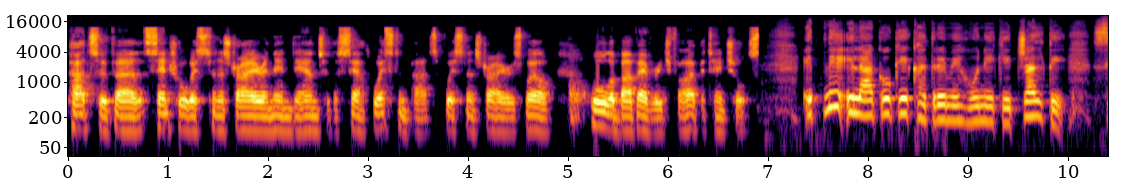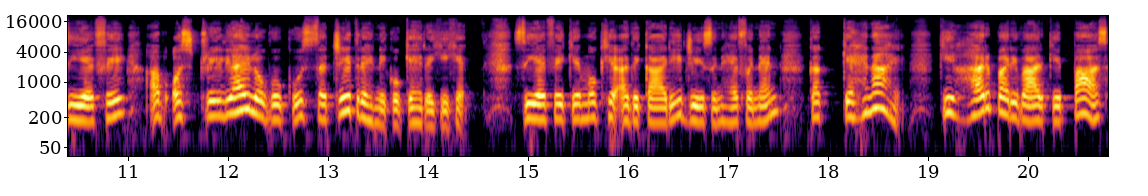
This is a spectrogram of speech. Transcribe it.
parts of uh, central Western Australia and then down to the southwestern parts of Western Australia as well, all above average fire potentials. इतने इलाकों के खतरे में होने के चलते सीएफए अब ऑस्ट्रेलियाई लोगों को सचेत रहने को कह रही है सीएफए के मुख्य अधिकारी जेसन हेफनेन का कहना है कि हर परिवार के पास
